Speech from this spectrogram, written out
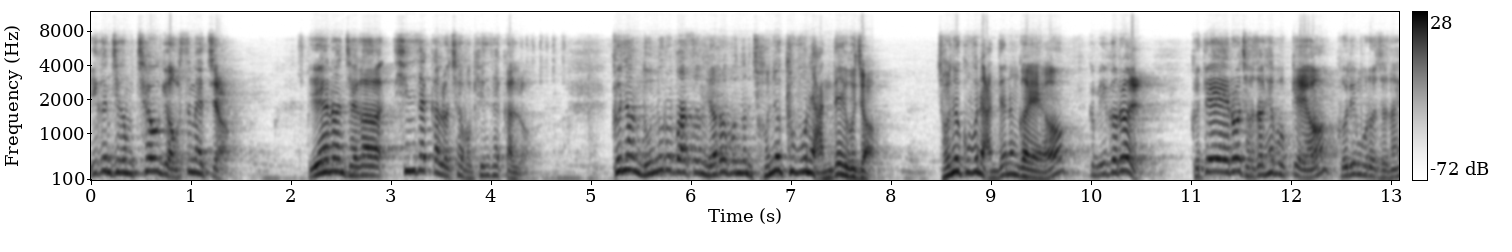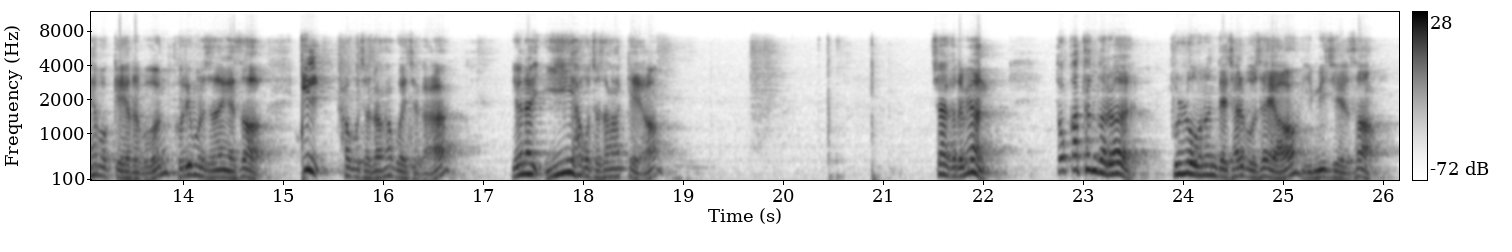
이건 지금 채우기 없음 했죠? 얘는 제가 흰 색깔로 채워볼게요. 흰 색깔로. 그냥 눈으로 봐서는 여러분들은 전혀 구분이 안 돼요. 그죠? 전혀 구분이 안 되는 거예요. 그럼 이거를 그대로 저장해 볼게요. 그림으로 저장해 볼게요, 여러분. 그림으로 저장해서 1 하고 저장하고요, 제가. 얘는 2 하고 저장할게요. 자, 그러면 똑같은 거를 불러오는데 잘 보세요. 이미지에서.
